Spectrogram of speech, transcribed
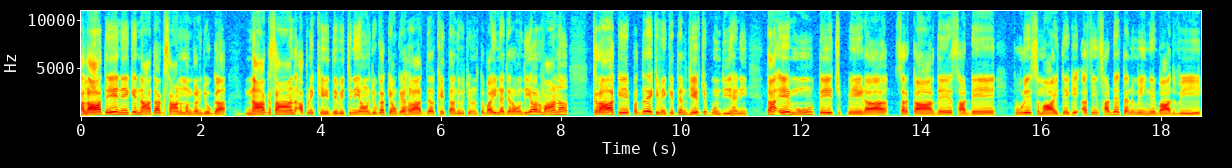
ਹਾਲਾਤ ਇਹ ਨੇ ਕਿ ਨਾ ਤਾਂ ਕਿਸਾਨ ਮੰਗਣ ਜੋਗਾ ਨਾ ਕਿਸਾਨ ਆਪਣੇ ਖੇਤ ਦੇ ਵਿੱਚ ਨਹੀਂ ਆਉਣ ਜੋਗਾ ਕਿਉਂਕਿ ਹਾਲਾਤ ਖੇਤਾਂ ਦੇ ਵਿੱਚ ਉਹਨਾਂ ਨੂੰ ਤਬਾਹੀ ਨਜ਼ਰ ਆਉਂਦੀ ਹੈ ਔਰ ਵਾਹਨ ਕਰਾ ਕੇ ਪੱਧਰੇ ਕਿਵੇਂ ਕੀਤੇ ਨੇ, ਜੇਬ 'ਚ ਪੂੰਜੀ ਹੈ ਨਹੀਂ। ਤਾਂ ਇਹ ਮੂੰਹ ਤੇ ਚਪੇੜਾ ਸਰਕਾਰ ਦੇ ਸਾਡੇ ਪੂਰੇ ਸਮਾਜ ਤੇ ਕਿ ਅਸੀਂ 3.5 ਮਹੀਨੇ ਬਾਅਦ ਵੀ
